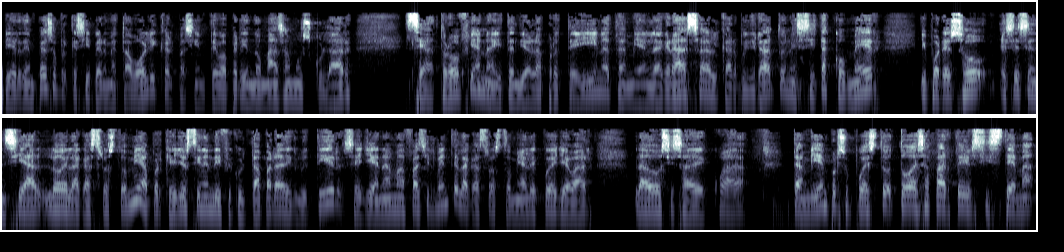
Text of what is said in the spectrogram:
pierden peso porque es hipermetabólica, el paciente va perdiendo masa muscular, se atrofian, ahí tendría la proteína, también la grasa, el carbohidrato, necesita comer y por eso es esencial lo de la gastrostomía, porque ellos tienen dificultad para deglutir, se llenan más fácilmente, la gastrostomía le puede llevar la dosis adecuada. También, por supuesto, toda esa parte del sistema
